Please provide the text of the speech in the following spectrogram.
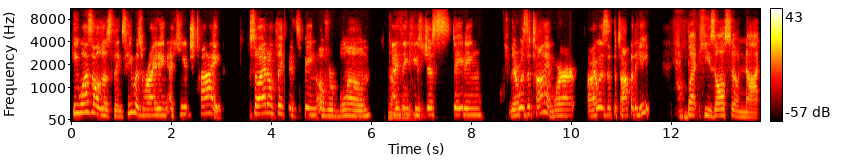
He was all those things. He was riding a huge tide. So I don't think it's being overblown. Not I think he's just stating there was a time where I was at the top of the heap. But he's also not,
